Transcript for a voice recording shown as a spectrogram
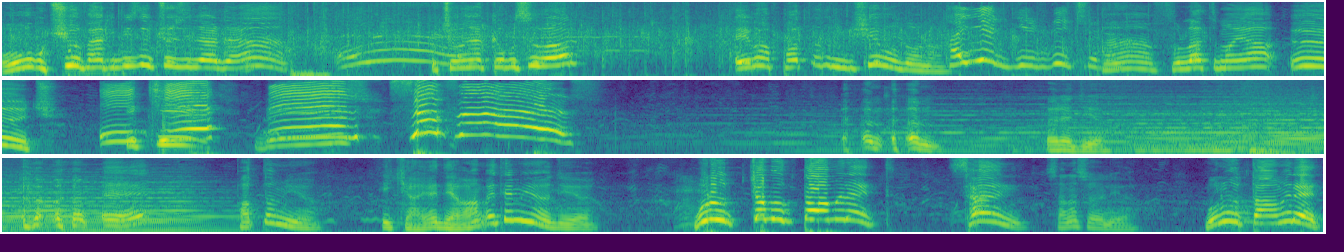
Oo uçuyor belki biz de uçuyoruz ileride ha. Evet. Uçan ayakkabısı var. Eyvah patladı mı bir şey oldu ona? Hayır girdi içeri. Ha fırlatmaya 3. İki, iki, bir, sıfır. Öm öm. Öyle diyor. e patlamıyor. Hikaye devam edemiyor diyor. Bunu çabuk tamir et. Sen sana söylüyor. Bunu tamir et.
